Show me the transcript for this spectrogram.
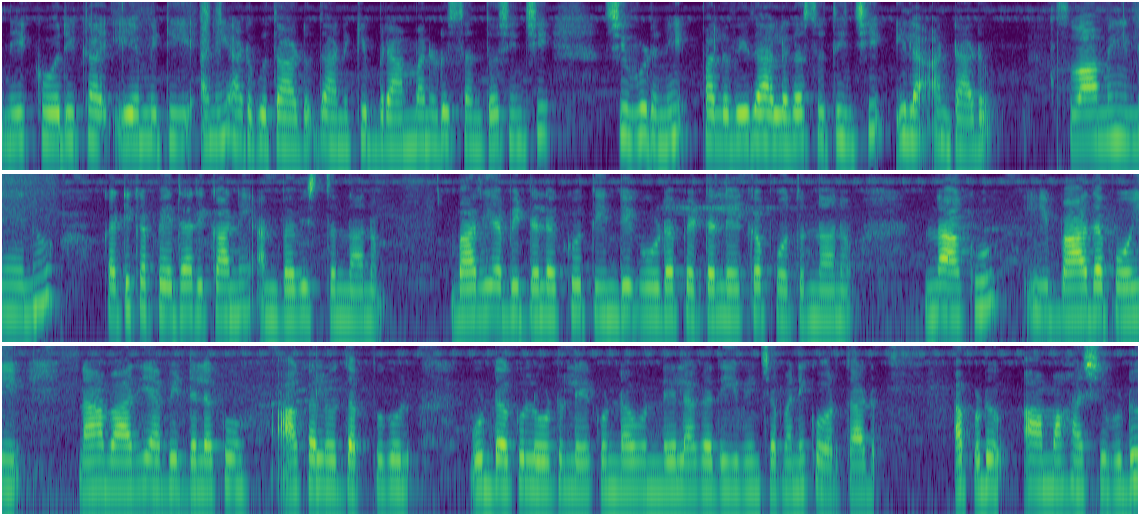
నీ కోరిక ఏమిటి? అని అడుగుతాడు. దానికి బ్రాహ్మణుడు సంతోషించి శివుడిని పలు విధాలుగా స్థుతించి ఇలా అంటాడు. స్వామి నేను కటిక పేదరికాన్ని అనుభవిస్తున్నాను. భార్య బిడ్డలకు తిండి కూడా పెట్టలేకపోతున్నాను. నాకు ఈ బాధ పోయి నా భార్య బిడ్డలకు ఆకలు దప్పులు గుడ్డకు లోటు లేకుండా ఉండేలాగా దీవించమని కోరుతాడు. అప్పుడు ఆ మహాశివుడు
